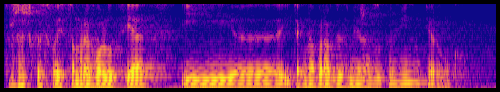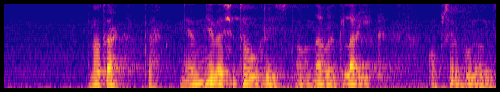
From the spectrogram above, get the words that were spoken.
troszeczkę swoistą rewolucję i, yy, i tak naprawdę zmierza w zupełnie innym kierunku. No tak, tak. Nie, nie da się to ukryć. No, nawet laik obserwując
